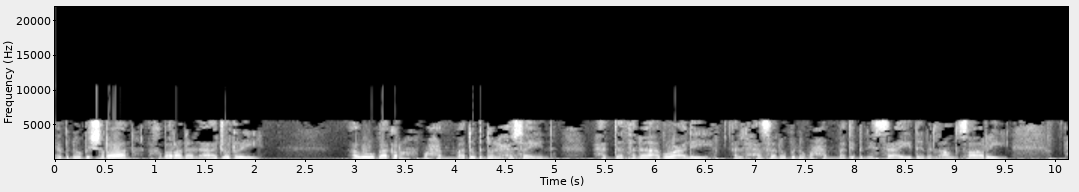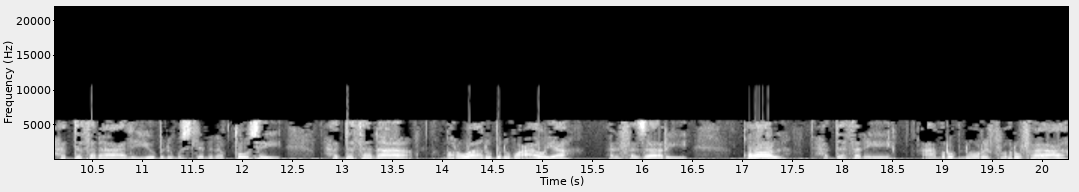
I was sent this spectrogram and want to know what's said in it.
ابن بشران أخبرنا الآجري أبو بكر محمد بن الحسين حدثنا أبو علي الحسن بن محمد بن سعيد الأنصاري حدثنا علي بن مسلم الطوسي حدثنا مروان بن معاوية الفزاري قال حدثني عمرو بن رفاعة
